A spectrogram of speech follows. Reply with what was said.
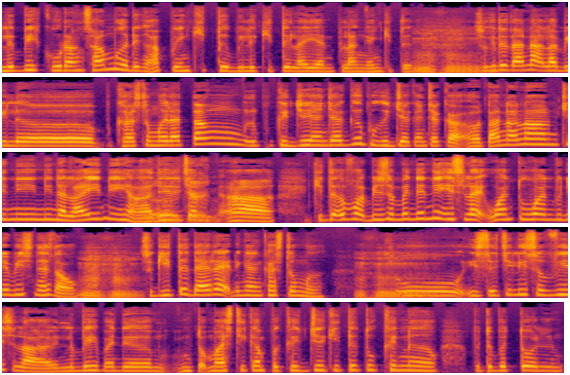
lebih kurang sama dengan apa yang kita bila kita layan pelanggan kita. Mhm. So kita tak nak lah bila customer datang pekerja yang jaga pekerja akan cakap oh tak nak lah macam ni ni dah lain ni. Ha Ya, dia macam kan. ha kita avoid bisnes benda ni is like one to one punya business tau. Mhm. So kita direct dengan customer. Mhm. So it's actually service lah lebih pada untuk memastikan pekerja kita tu kena betul-betul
